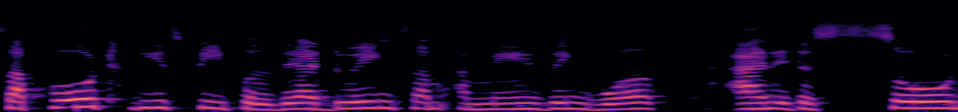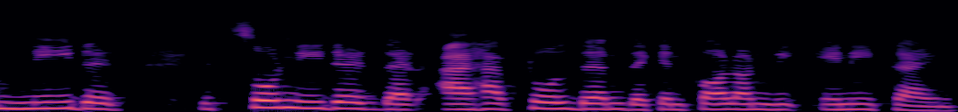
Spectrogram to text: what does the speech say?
support these people. They are doing some amazing work and it is so needed. It's so needed that i have told them they can call on me anytime.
